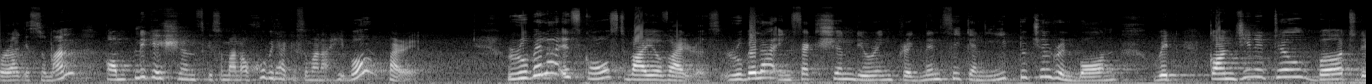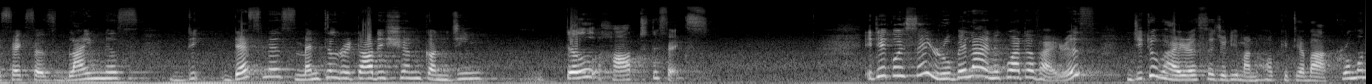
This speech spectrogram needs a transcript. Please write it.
পৰা কিছুমান কমপ্লিকেশ্যনছ কিছুমান অসুবিধা কিছুমান আহিব পাৰে। Rubella is caused by a virus rubella infection during pregnancy can lead to children born with congenital birth defects as blindness deafness mental retardation congenital heart defects এতিয়া কৈছে ৰুবেলা এনেকুৱা এটা ভাইৰাছ যিটো ভাইৰাছে যদি মানুহক কেতিয়াবা আক্ৰমণ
